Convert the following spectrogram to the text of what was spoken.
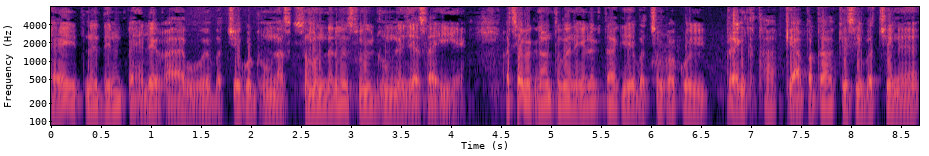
है, इतने दिन पहले गायब हुए बच्चे को ढूंढना, समंदर में सुई ढूँढने जैसा ही है। अच्छा विक्रांत, तुम्हें नहीं लगता कि ये बच्चों का कोई प्रैंक था? क्या पता किसी बच्चे ने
